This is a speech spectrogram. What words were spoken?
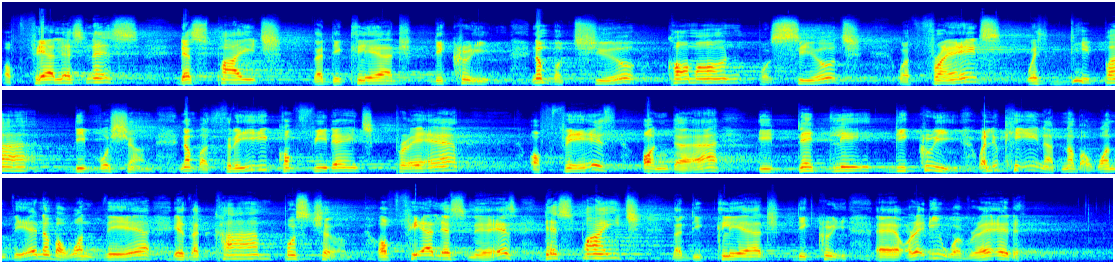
of fearlessness despite the declared decree. Number two, common pursuit with friends with deeper devotion. Number three, confident prayer of faith under a deadly decree. We're looking at number one there. Number one there is the calm posture of fearlessness despite the declared decree. Uh, already we've read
